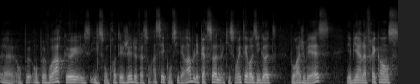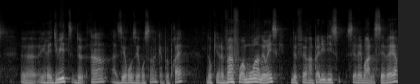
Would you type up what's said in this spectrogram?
on, peut, on, peut, voir qu'ils sont protégés de façon assez considérable. Les personnes qui sont hétérozygotes pour HBS, eh bien, la fréquence euh, est réduite de 1 à 0,05 à peu près. Donc il y a 20 fois moins de risque de faire un paludisme cérébral sévère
